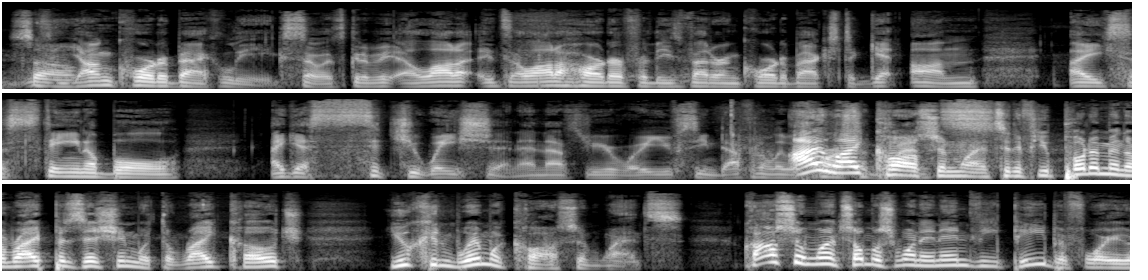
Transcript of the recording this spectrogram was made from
it's a So young quarterback league, so it's going to be a lot. Of, it's a lot of harder for these veteran quarterbacks to get on a sustainable, I guess, situation, and that's your- what you've seen definitely. With I like Carson Carson Wentz, and if you put him in the right position with the right coach, you can win with Carson Wentz. Carson Wentz almost won an MVP before he,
